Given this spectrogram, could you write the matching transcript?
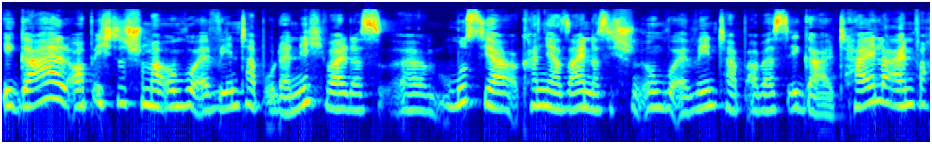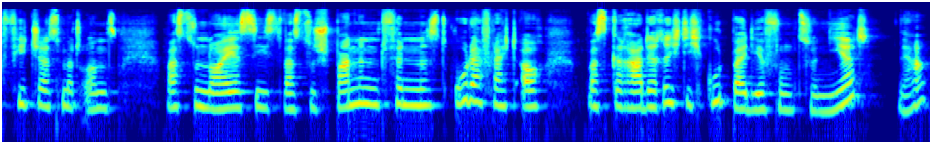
Egal, ob ich das schon mal irgendwo erwähnt habe oder nicht, weil das äh, muss ja, kann ja sein, dass ich schon irgendwo erwähnt habe, aber ist egal. Teile einfach Features mit uns, was du Neues siehst, was du spannend findest oder vielleicht auch, was gerade richtig gut bei dir funktioniert. Ja,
